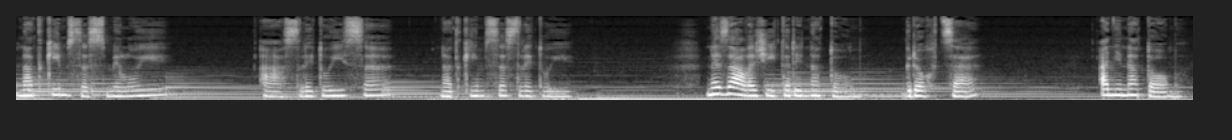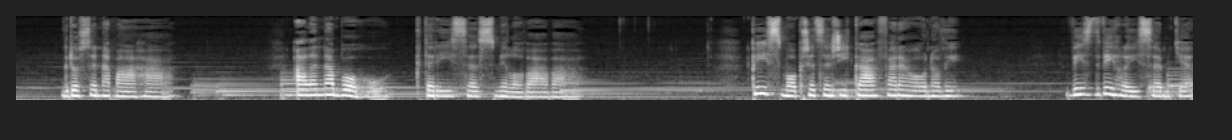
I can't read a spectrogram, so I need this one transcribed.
nad kým se smiluji a slituji se, nad kým se slituji. Nezáleží tedy na tom, kdo chce, ani na tom, kdo se namáhá, ale na Bohu, který se smilovává. Písmo přece říká faraonovi, vyzdvihl jsem tě,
